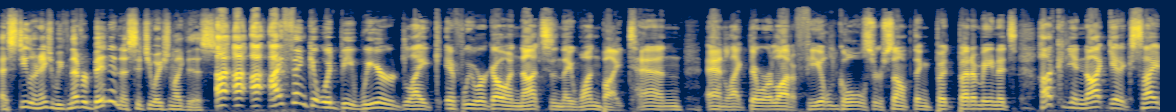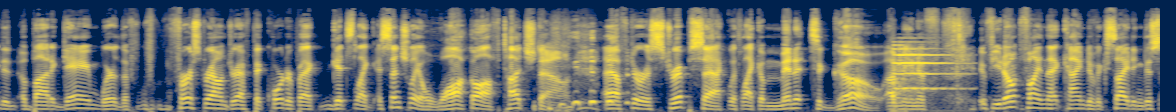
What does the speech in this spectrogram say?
as Steeler Nation we've never been in a situation like this? I, I I think it would be weird, like if we were going nuts and they won by ten, and like there were a lot of field goals or something. But but I mean, it's how can you not get excited about a game where the f- first round draft pick quarterback gets like essentially a walk off touchdown after a strip sack with like a minute to go? I mean, if if you don't find that kind of exciting, this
